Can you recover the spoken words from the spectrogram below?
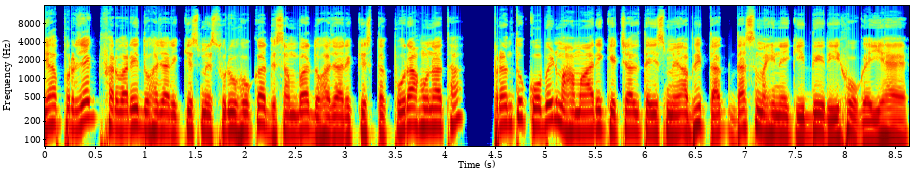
यह प्रोजेक्ट फरवरी 2021 में शुरू होकर दिसंबर 2021 तक पूरा होना था, परंतु कोविड महामारी के चलते इसमें अभी तक 10 महीने की देरी हो गई है।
